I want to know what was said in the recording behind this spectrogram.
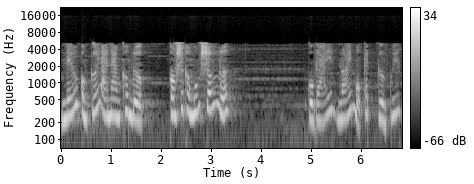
Nếu con cưới A Nan không được, con sẽ không muốn sống nữa. Cô gái nói một cách cương quyết.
